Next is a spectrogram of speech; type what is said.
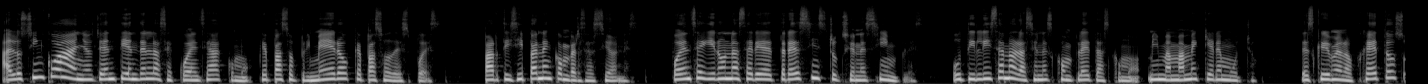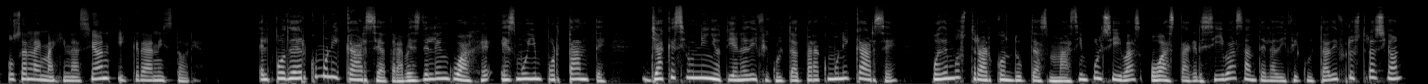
A los 5 años ya entienden la secuencia como qué pasó primero, qué pasó después. Participan en conversaciones. Pueden seguir una serie de tres instrucciones simples. Utilizan oraciones completas como mi mamá me quiere mucho. Describen objetos, usan la imaginación y crean historias. El poder comunicarse a través del lenguaje es muy importante, ya que si un niño tiene dificultad para comunicarse, puede mostrar conductas más impulsivas o hasta agresivas ante la dificultad y frustración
